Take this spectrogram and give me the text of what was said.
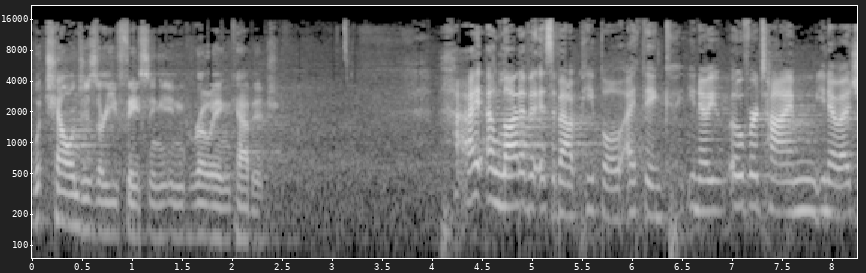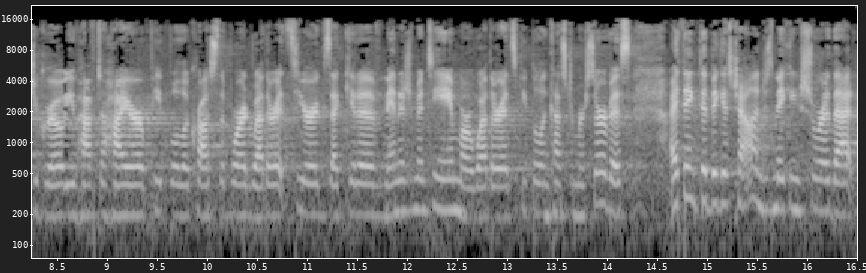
what challenges are you facing in growing Kabbage? I, a lot of it is about people. I think you know over time, you know, as you grow, you have to hire people across the board, whether it's your executive management team or whether it's people in customer service. I think the biggest challenge is making sure that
